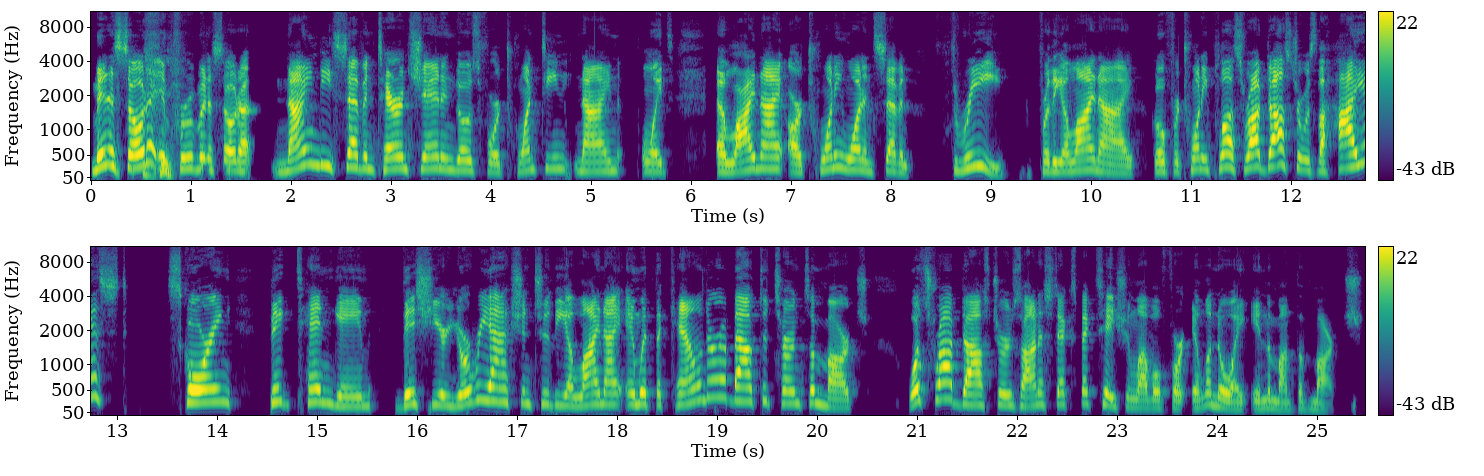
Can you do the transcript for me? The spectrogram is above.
Minnesota improved Minnesota 97. Terrence Shannon goes for 29 points. Illini are 21 and 7. Three for the Illini go for 20 plus. Rob Dauster was the highest scoring Big Ten game this year. Your reaction to the Illini and with the calendar about to turn to March, what's Rob Dauster's honest expectation level for Illinois in the month of March?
